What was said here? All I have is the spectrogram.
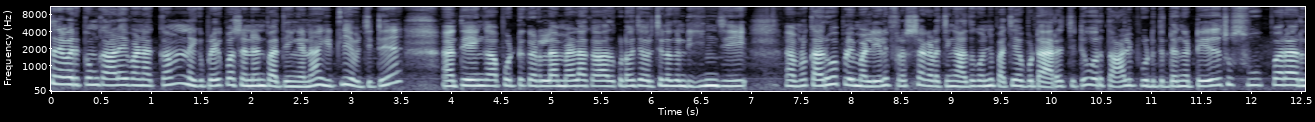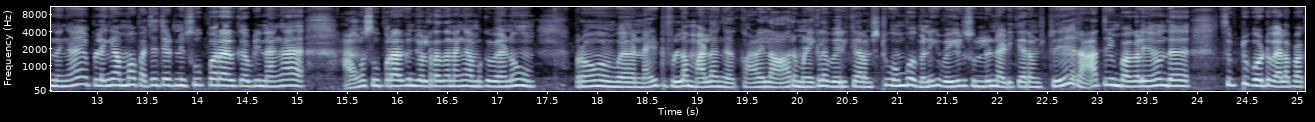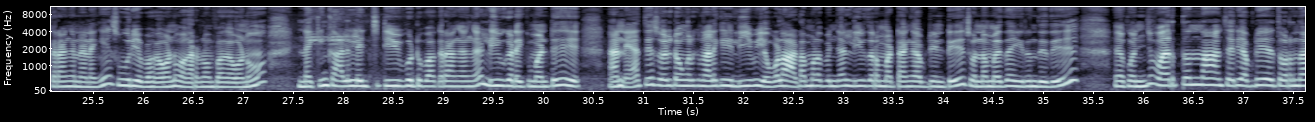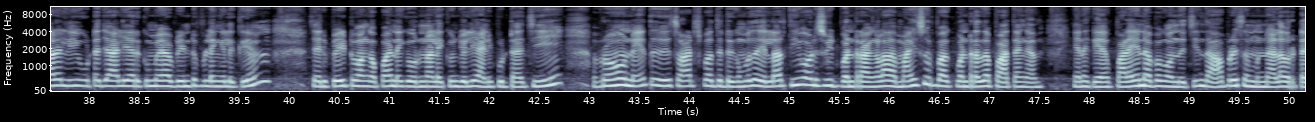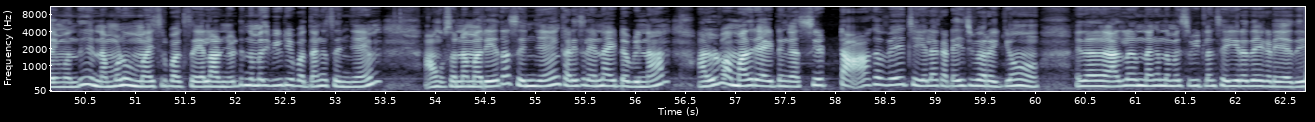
Friends அனைவருக்கும் காலை வணக்கம். இன்றைக்கி பிரேக்ஃபாஸ்ட் என்னென்னு பார்த்தீங்கன்னா இட்லியை வச்சுட்டு தேங்காய் பொட்டுக்கடலை மிளகாய் அது கூட வச்சு ஒரு சின்ன துண்டு இஞ்சி அப்புறம் கருவேப்பிலை மல்லியெல்லாம் ஃப்ரெஷ்ஷாக கிடச்சிங்க. அது கொஞ்சம் பச்சையை போட்டு அரைச்சிட்டு ஒரு தாளிப்பு கொடுத்துட்டேங்க. டேஸ்ட்டு சூப்பராக இருந்துங்க. பிள்ளைங்க அம்மா பச்சை சட்னி சூப்பராக இருக்குது அப்படின்னாங்க. அவங்க சூப்பராக இருக்குன்னு சொல்கிறதானங்க நமக்கு வேணும். அப்புறம் நைட்டு ஃபுல்லாக மழைங்க. காலையில் ஆறு மணிக்கெல்லாம் வெறிக்க ஆரம்பிச்சிட்டு ஒம்பது மணிக்கு வெயில் சுல்லுன்னு அடிக்க ஆரம்பிச்சிட்டு ராத்திரியும் பகலையும் இந்த ஷிஃப்ட் போட்டு வேலை பார்க்குறாங்கன்னு நினைக்கிறேன். சூரிய பகவானும் வரணும் பகவானும். இன்றைக்கும் காலையில் எழுந்துச்சு டிவி போட்டு பார்க்குறாங்கங்க. லீவு இருக்குமான்ட்டு நான் நேற்றே சொல்லிட்டேன் உங்களுக்கு நாளைக்கு லீவு எவ்வளோ அடமலை பெஞ்சாலும் லீவ் தர மாட்டாங்க அப்படின்ட்டு சொன்ன மாதிரி தான் இருந்தது. கொஞ்சம் வருத்தம் தான். சரி அப்படியே திறந்தாலே லீவ் விட்டால் ஜாலியாக இருக்குமே அப்படின்ட்டு பிள்ளைங்களுக்கு. சரி போயிட்டு வாங்கப்பா இன்றைக்கி ஒரு நாளைக்கும் சொல்லி அனுப்பிவிட்டாச்சு. அப்புறம் நேற்று ஷார்ட்ஸ் பார்த்துட்டு இருக்கும்போது எல்லோரும் தீபாவளி ஸ்வீட் பண்ணுறாங்களா மைசூர் பாக் பண்ணுறத பார்த்தேங்க. எனக்கு பழைய ஞாபகம் வந்துச்சு. இந்த ஆப்ரேஷன் முன்னால் ஒரு டைம் வந்து நம்மளும் மைசூர் பாக் செய்யலாம்னு சொல்லிட்டு இந்த மாதிரி வீடியோ பார்த்தாங்க செஞ்சேன். அவங்க சொன்ன மாதிரியே தான் செஞ்சேன். கடைசியில் என்ன ஆகிட்டு அப்படின்னா அல்வா மாதிரி ஆகிட்டுங்க செட் ஆகவே செய்யலை கடைசி வரைக்கும். இதை அதில் இருந்தாங்க இந்த மாதிரி ஸ்வீட்லாம் செய்கிறதே கிடையாது.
